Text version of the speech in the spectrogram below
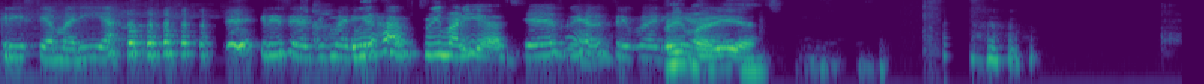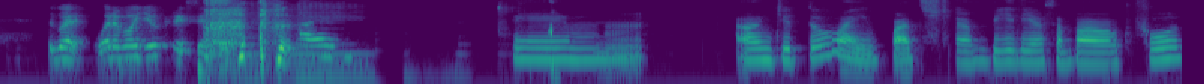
Cristian, Maria, Cristian, you, Maria. We have three Marias. Yes, we have three Marias. Three Marias. What, what about you, Christian? I, um, on YouTube, I watch uh, videos about food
